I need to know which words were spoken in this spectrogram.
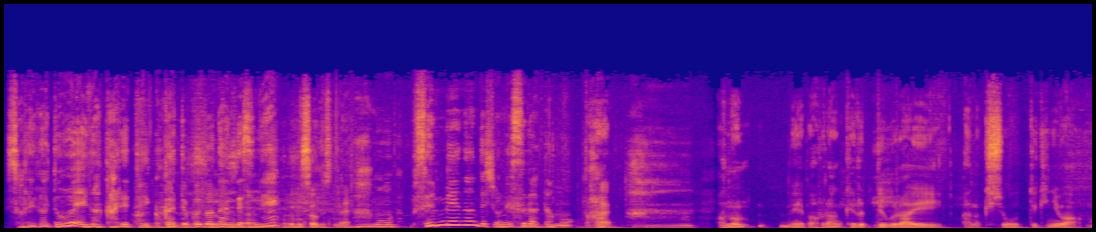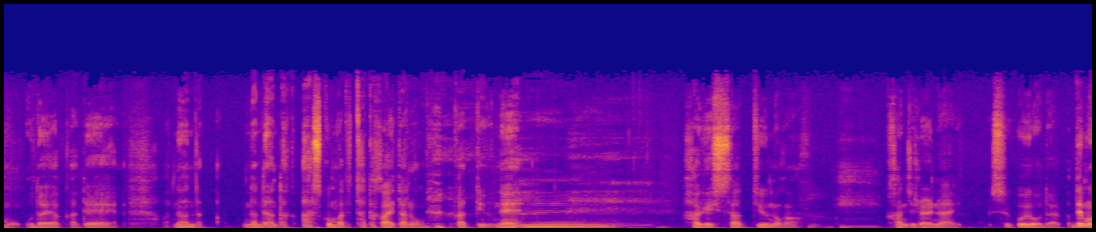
それがどう描かれていくかってことなんですね。そうですね。ああもう鮮明なんでしょうね姿も。はい。はああの名馬フランケルっていうぐらいあの気象的にはもう穏やかでなんだなんであんだあそこまで戦えたのかっていうね。激しさっていうのが感じられない。すごい穏やか。でも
